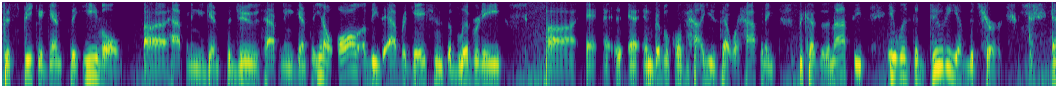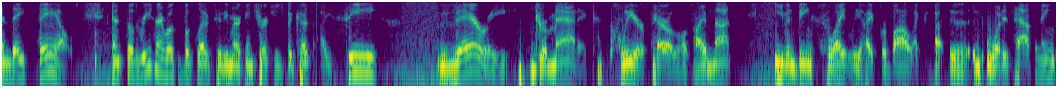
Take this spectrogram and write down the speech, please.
to speak against the evil uh, happening against the Jews, happening against you know all of these abrogations of liberty uh, and, and biblical values that were happening because of the Nazis. It was the duty of the church, and they failed. And so the reason I wrote the book "Letter to the American Church" is because I see very dramatic, clear parallels. I am not even being slightly hyperbolic. Uh, what is happening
